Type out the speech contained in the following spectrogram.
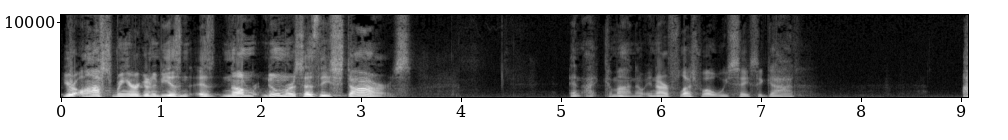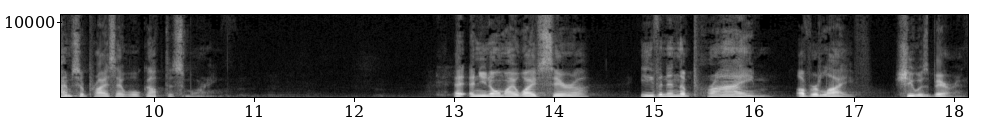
your offspring are going to be as, as num- numerous as these stars. And I, come on, now in our flesh, what will we say? Say, God, I'm surprised I woke up this morning. And, and you know my wife, Sarah? Even in the prime of her life, she was barren.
